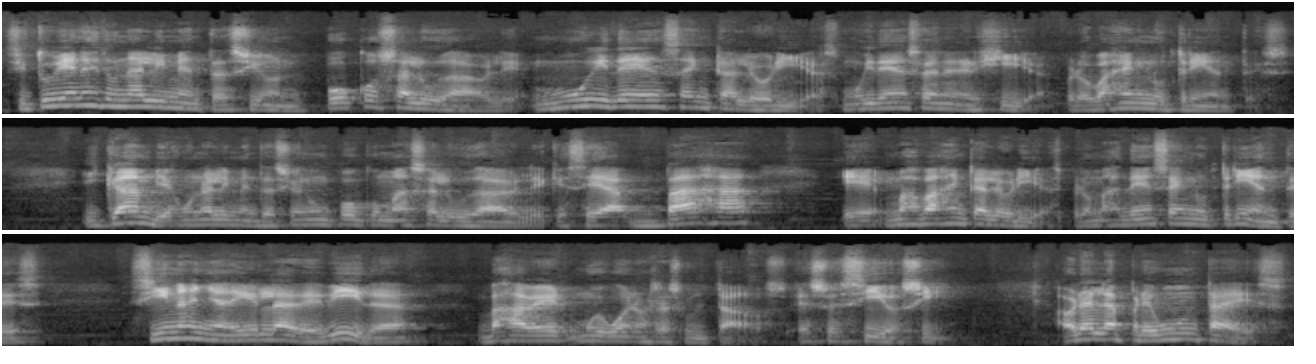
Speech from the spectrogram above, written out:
Si tú vienes de una alimentación poco saludable, muy densa en calorías, muy densa en energía, pero baja en nutrientes, y cambias una alimentación un poco más saludable, que sea baja, eh, más baja en calorías, pero más densa en nutrientes, sin añadir la bebida, vas a ver muy buenos resultados. Eso es sí o sí. Ahora la pregunta es,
